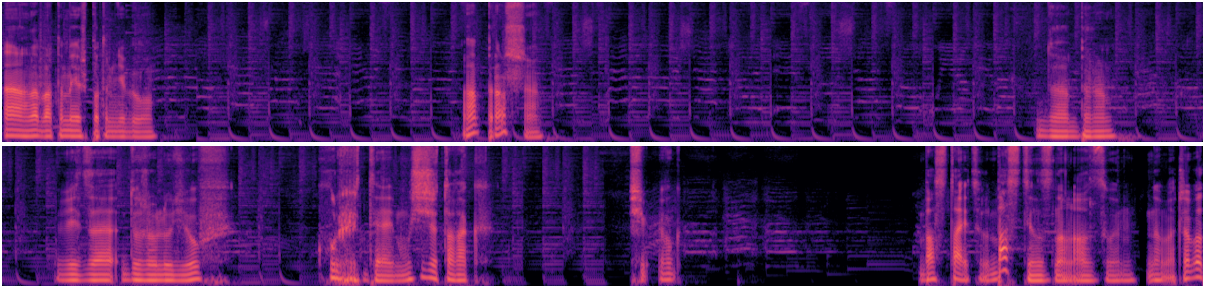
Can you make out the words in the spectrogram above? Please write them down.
A, dobra, to mnie już potem nie było. O, proszę. Dobra. Widzę dużo ludziów. Kurde, musi się to tak... Bas title. Bastion znalazłem. Dobra, trzeba...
